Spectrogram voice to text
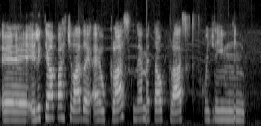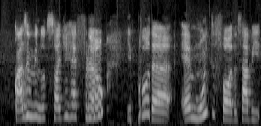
é, ele tem uma parte lá, da, é o clássico, né? Metal clássico, onde tem um, quase um minuto só de refrão. E, puta, é muito foda, sabe?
